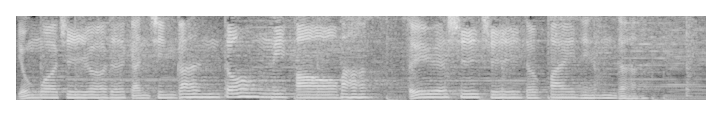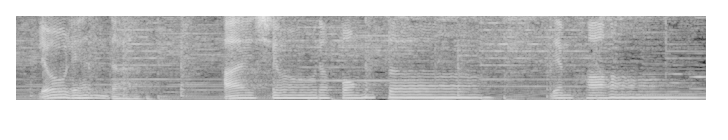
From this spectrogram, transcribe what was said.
用我炙热的感情感动你好吗？岁月是值得怀念的、留恋的、害羞的红色脸庞。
